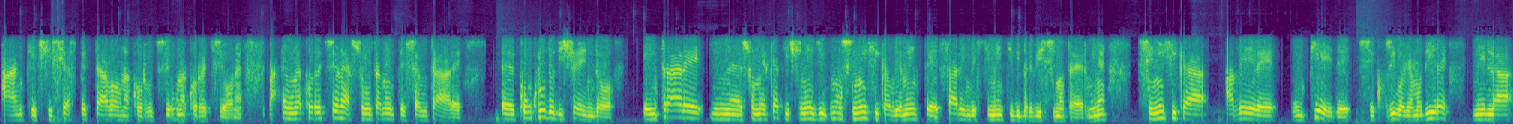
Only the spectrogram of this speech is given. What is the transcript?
anche, ci si aspettava una, una correzione, ma è una correzione assolutamente salutare. Eh, concludo dicendo Entrare in, sui mercati cinesi non significa ovviamente fare investimenti di brevissimo termine, significa avere un piede, se così vogliamo dire, nella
